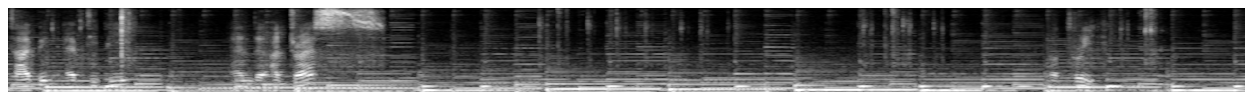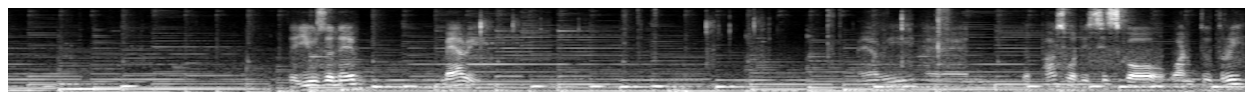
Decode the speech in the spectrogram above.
typing FTP and the address. Three. The username Mary password is Cisco 123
